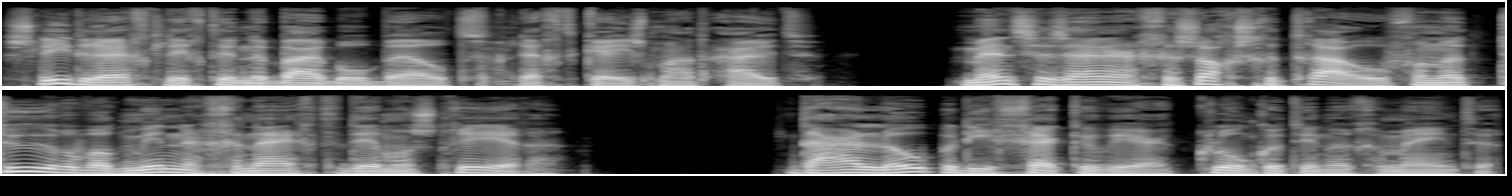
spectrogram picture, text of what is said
Sliedrecht ligt in de Bijbelbelt, legt Keesmaat uit. Mensen zijn er gezagsgetrouw, van nature wat minder geneigd te demonstreren. Daar lopen die gekken weer, klonk het in de gemeente.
